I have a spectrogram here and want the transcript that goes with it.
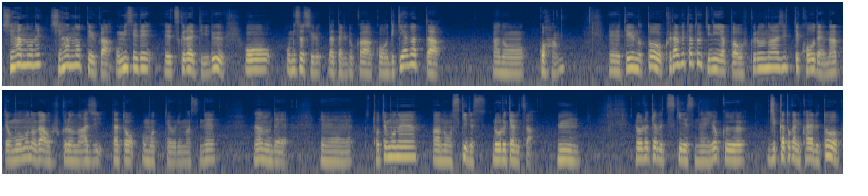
市販のね市販のっていうかお店で、作られているおお味噌汁だったりとかこう出来上がったあのご飯えー、っていうのと比べた時にやっぱお袋の味ってこうだよなって思うものがお袋の味だと思っておりますね。なのでえー、とてもねあの好きです。ロールキャベツは。うん。ロールキャベツ好きですね。よく実家とかに帰ると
